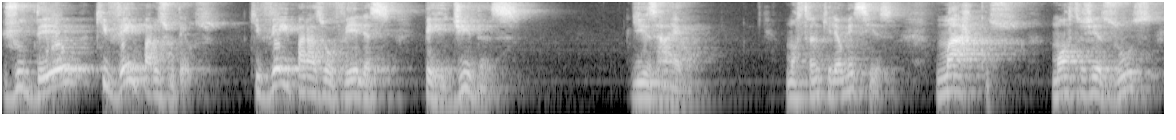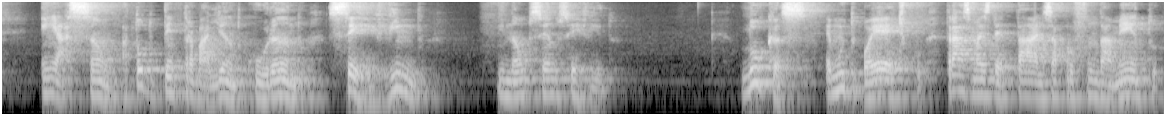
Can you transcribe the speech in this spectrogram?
judeu que veio para os judeus, que veio para as ovelhas perdidas de Israel, mostrando que ele é o Messias. Marcos mostra Jesus em ação, a todo tempo trabalhando, curando, servindo e não sendo servido. Lucas é muito poético, traz mais detalhes, aprofundamento,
